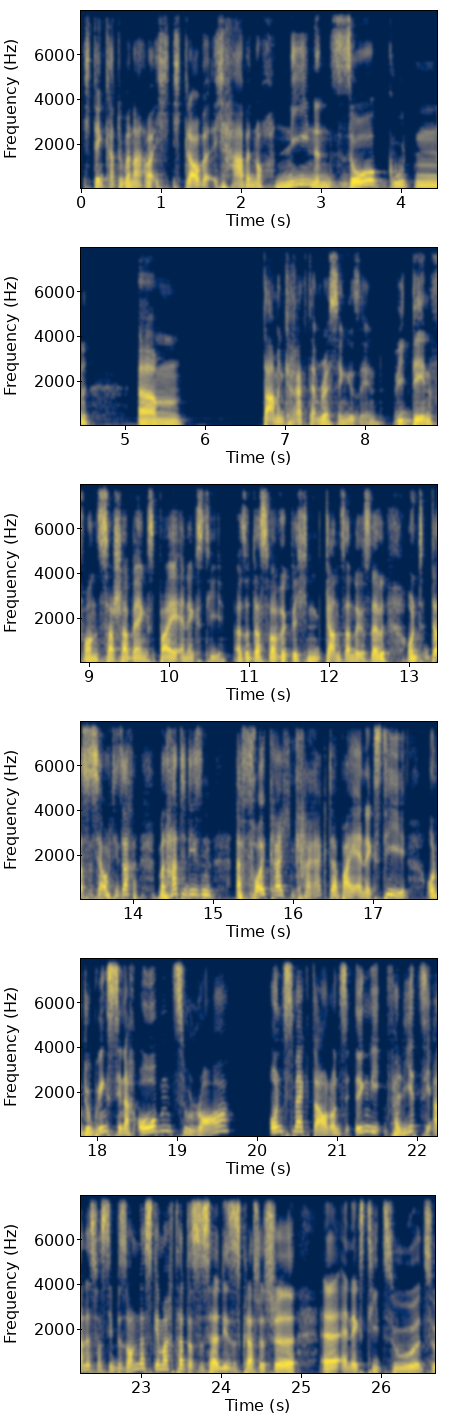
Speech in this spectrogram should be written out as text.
ich denke gerade drüber nach, aber ich, ich glaube, ich habe noch nie einen so guten ähm, Damencharakter im Wrestling gesehen, wie den von Sasha Banks bei NXT. Also das war wirklich ein ganz anderes Level. Und das ist ja auch die Sache. Man hatte diesen erfolgreichen Charakter bei NXT und du bringst sie nach oben zu Raw und SmackDown und irgendwie verliert sie alles, was sie besonders gemacht hat. Das ist ja dieses klassische äh, NXT zu, zu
